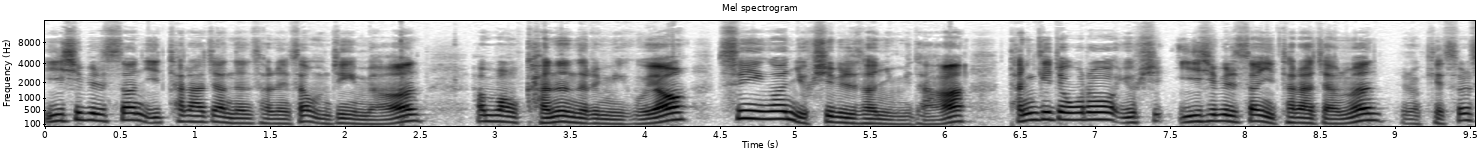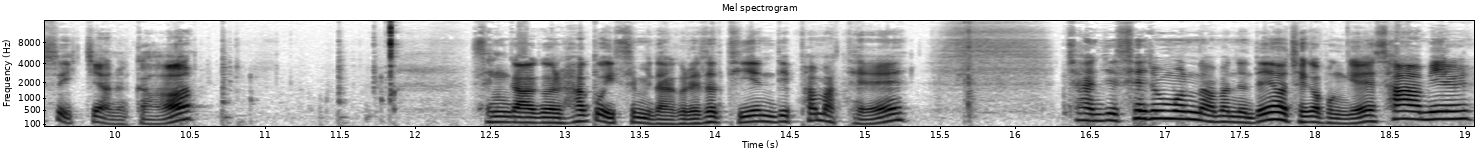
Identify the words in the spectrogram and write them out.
21선 이탈하지 않는 선에서 움직이면 한번 가는 흐름이고요. 스윙은 61선입니다. 단기적으로 60, 21선 이탈하지 않으면 이렇게 쏠수 있지 않을까 생각을 하고 있습니다. 그래서 D&D 파마테 자 이제 세 종목 남았는데요. 제가 본 게 3일.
